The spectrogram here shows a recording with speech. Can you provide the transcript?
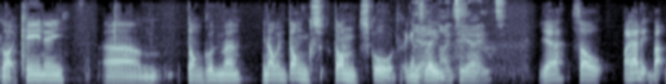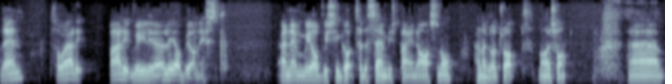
like Keeney, um, Don Goodman. You know, when Don Don scored against yeah, Leeds. '98. Yeah, so I had it back then. So I had it. I had it really early. I'll be honest. And then we obviously got to the semis playing Arsenal, and I got dropped. Nice one. Um,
